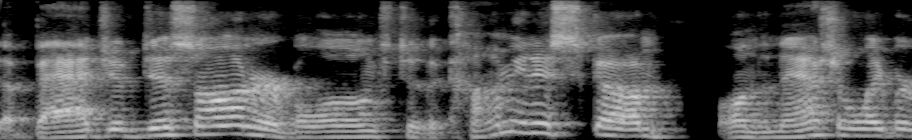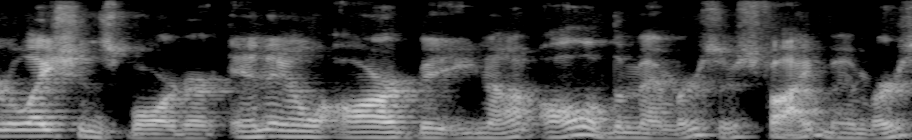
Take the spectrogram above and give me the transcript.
The badge of dishonor belongs to the communist scum on the National Labor Relations Board, or NLRB. Not all of the members, there's five members.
